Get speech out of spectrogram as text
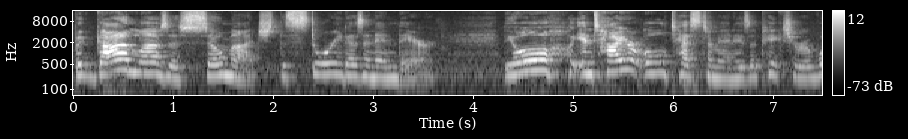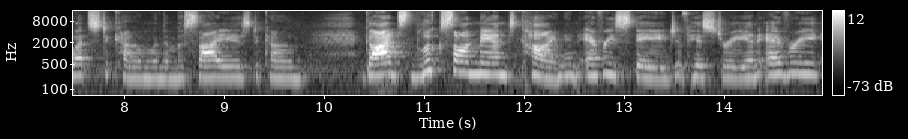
But God loves us so much. The story doesn't end there. The whole entire Old Testament is a picture of what's to come when the Messiah is to come. God looks on mankind in every stage of history and every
